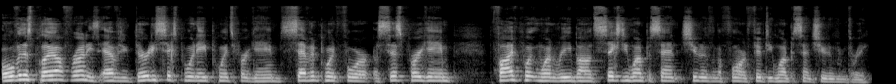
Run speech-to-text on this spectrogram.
Over this playoff run, he's averaging 36.8 points per game, 7.4 assists per game, 5.1 rebounds, 61% shooting from the floor, and 51% shooting from three.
